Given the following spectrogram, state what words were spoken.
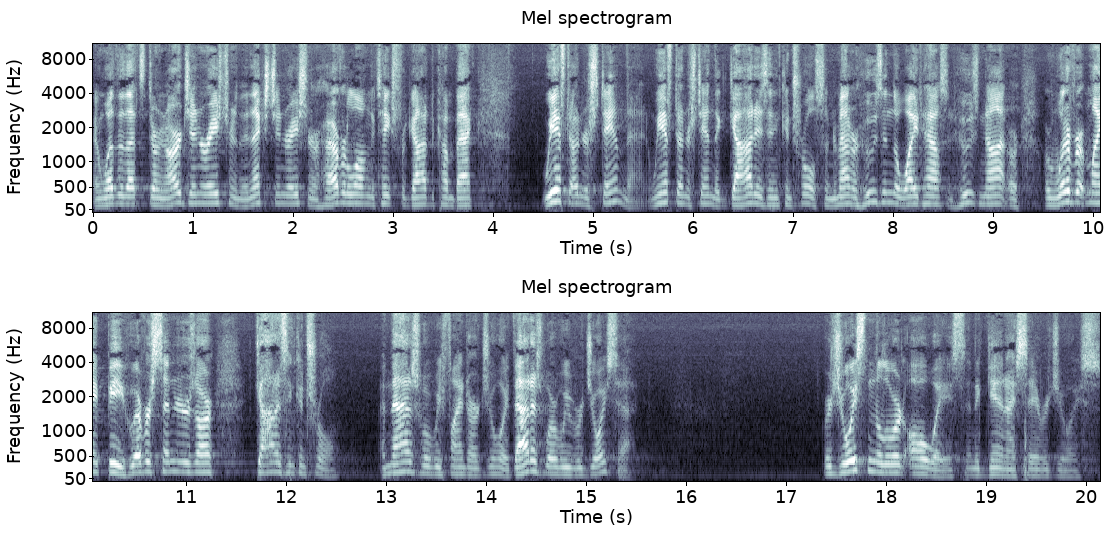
And whether that's during our generation or the next generation or however long it takes for God to come back, we have to understand that. We have to understand that God is in control. So no matter who's in the White House and who's not, or, or whatever it might be, whoever senators are, God is in control. And that is where we find our joy. That is where we rejoice at. Rejoice in the Lord always. And again, I say rejoice.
